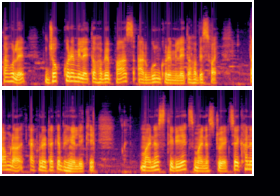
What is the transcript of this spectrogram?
তাহলে যোগ করে মিলাইতে হবে পাঁচ আর গুণ করে মিলাইতে হবে ছয়। তো আমরা এখন এটাকে ভেঙে লিখি। Minus three x minus two x, এখানে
